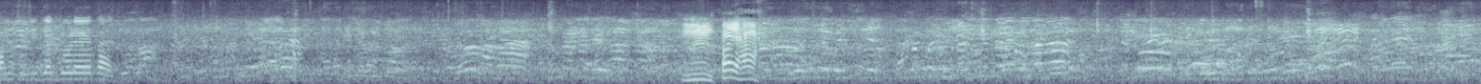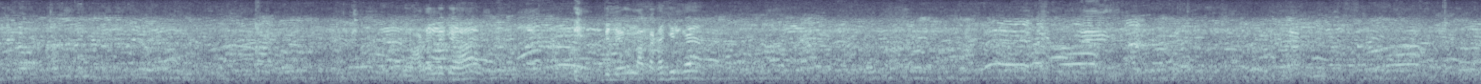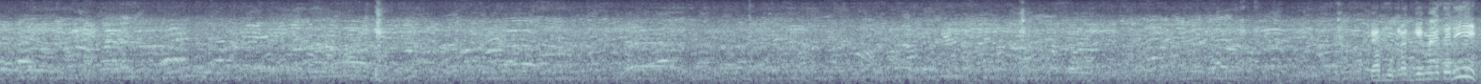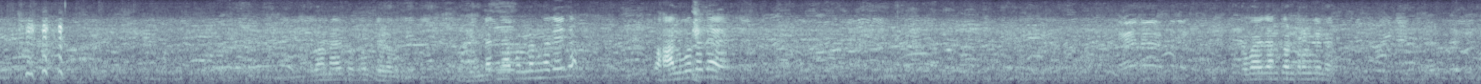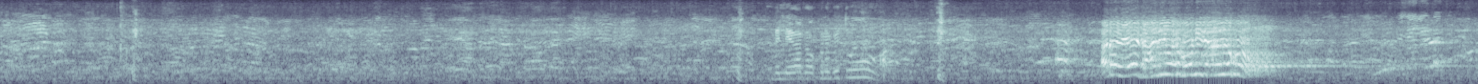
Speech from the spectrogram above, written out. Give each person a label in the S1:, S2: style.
S1: अनुसूचित जग जोड़े येत आहेत.
S2: हम्म, पाय हा.
S1: भागायला ते हा? पिल्लेवर लाता खाशील का? त्या मुद्रात गेम आहे तरी? नाही तर पण खेळत होते झेंडाच नाही पडला ना त्याचा तो हलवतच आहे तो काय त्यानं कंट्रोल केलं लेवा डोकं बी तू।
